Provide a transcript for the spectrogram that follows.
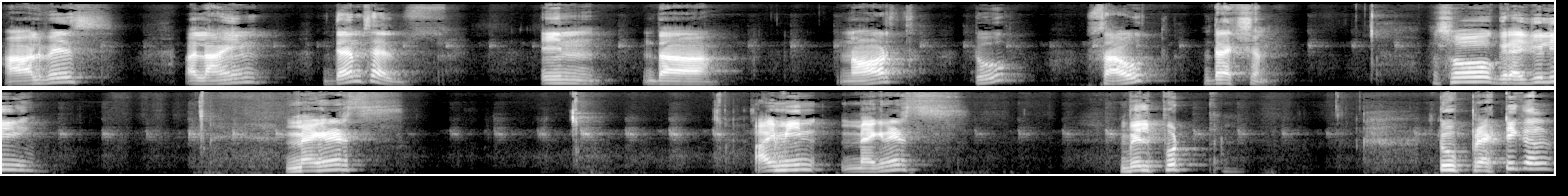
always align themselves in the north to south direction. So, gradually, magnets, I mean, magnets will put to practical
